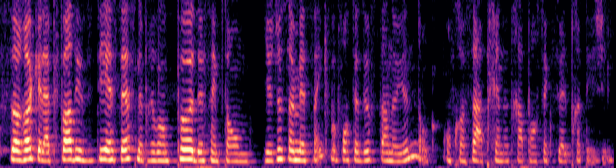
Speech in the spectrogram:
tu sauras que la plupart des ITSS ne présentent pas de symptômes. Il y a juste un médecin qui va pouvoir te dire si t'en as une, donc on fera ça après notre rapport sexuel protégé.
